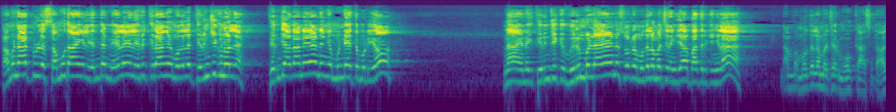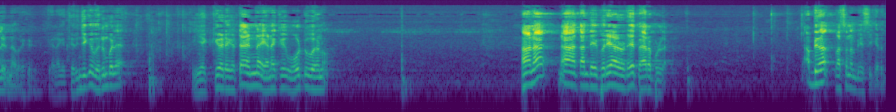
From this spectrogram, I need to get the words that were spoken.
தமிழ்நாட்டில் உள்ள சமுதாயங்கள் எந்த நிலையில் இருக்கிறாங்கன்னு முதல்ல தெரிஞ்சுக்கணும்ல. தெரிஞ்சாதானே நீங்க முன்னேற்ற முடியும். நான் எனக்கு தெரிஞ்சுக்க விரும்பலன்னு சொல்ற முதலமைச்சர் எங்கேயாவது பார்த்துருக்கீங்களா? நம்ம முதலமைச்சர் மு க ஸ்டாலின் அவர்கள். எனக்கு தெரிஞ்சுக்க விரும்பல. எக்கேடு கேட்டா என்ன? எனக்கு ஓட்டு வேணும். ஆனா நான் தந்தை பெரியாருடைய பேரப்புள்ள. அப்படிதான் வசனம் பேசிக்கிறது.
